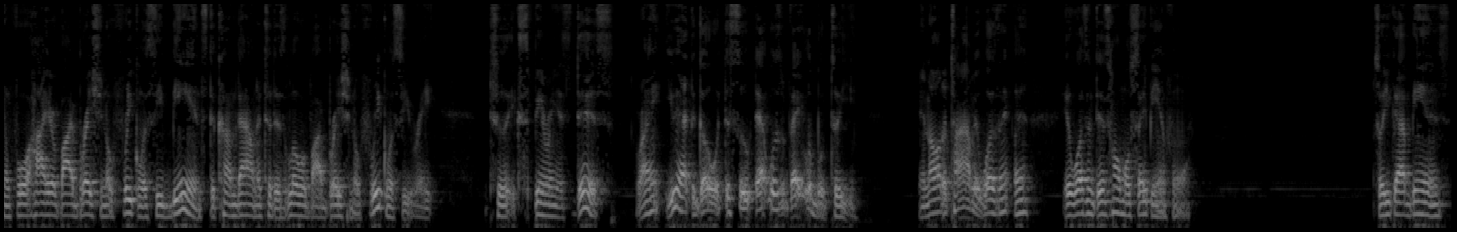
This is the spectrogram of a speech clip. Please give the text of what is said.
And for higher vibrational frequency beings to come down into this lower vibrational frequency rate to experience this, right? You had to go with the suit that was available to you. And all the time it wasn't uh, it wasn't this homo sapien form. So you got beings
